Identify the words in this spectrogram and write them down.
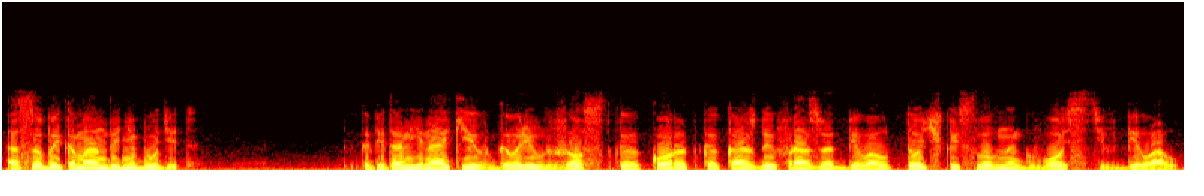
Особой команды не будет». Капитан Янакиев говорил жестко, коротко, каждую фразу отбивал точкой, словно гвоздь вбивал.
